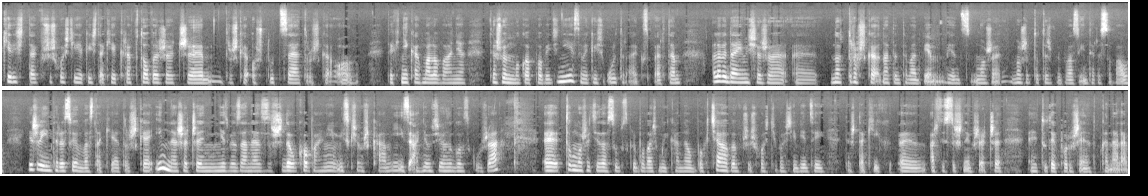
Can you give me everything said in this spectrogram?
kiedyś tak w przyszłości jakieś takie kraftowe rzeczy, troszkę o sztuce, troszkę o technikach malowania też bym mogła powiedzieć. Nie jestem jakimś ultra ekspertem, ale wydaje mi się, że e, no, troszkę na ten temat wiem, więc może, może to też by Was interesowało. Jeżeli interesują Was takie troszkę inne rzeczy niezwiązane z szydełkowaniem i z książkami i z Anią z Zielonego Wzgórza, to możecie zasubskrybować mój kanał, bo chciałabym w przyszłości właśnie więcej też takich e, artystycznych rzeczy e, tutaj poruszać na tym kanale.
